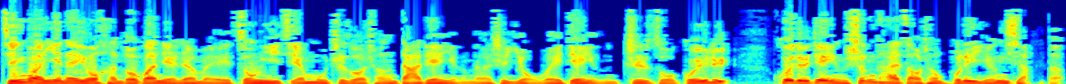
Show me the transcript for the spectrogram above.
尽管业内有很多观点认为，综艺节目制作成大电影呢是有违电影制作规律，会对电影生态造成不利影响的，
